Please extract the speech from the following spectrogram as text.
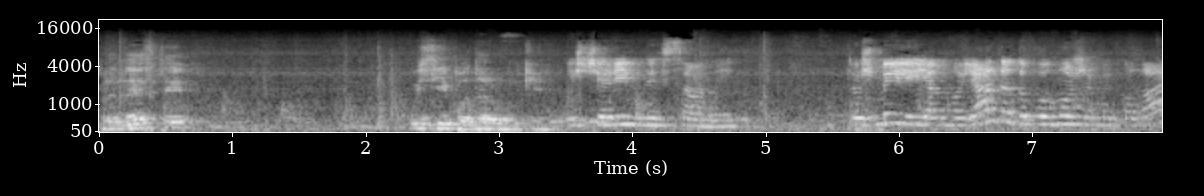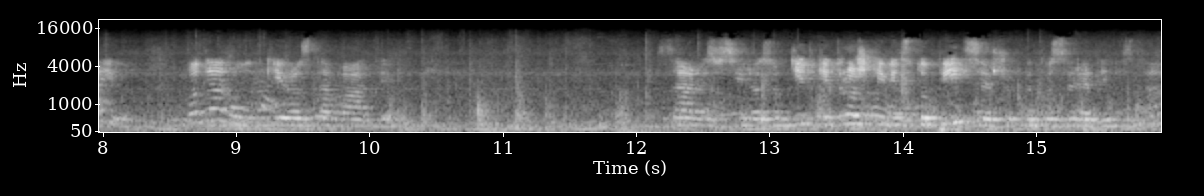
принести усі подарунки. із чарівних саней. Тож милі янголята допоможе Миколаю подарунки роздавати. Зараз всі разом дітки трошки відступіться, щоб ми посередині стали.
